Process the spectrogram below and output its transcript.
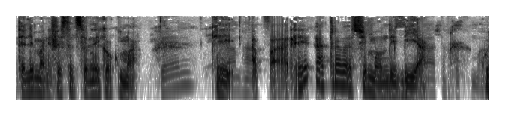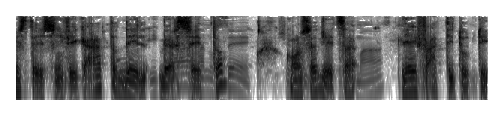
delle manifestazioni di Kokma, che appare attraverso i mondi Bia. Questo è il significato del versetto con saggezza li hai fatti tutti.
